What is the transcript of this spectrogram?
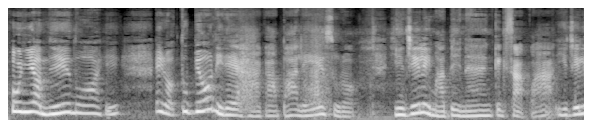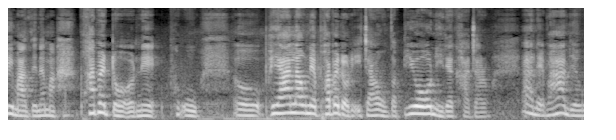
ဖုန်းကြီးကမြင်းသွားဟေးအဲ့တော့ तू ပြောနေတဲ့ဟာကဘာလဲဆိုတော့ယင်ကျေးလိမ်မှာတင်တန်းကိစ္စကွာယင်ကျေးလိမ်မှာတင်တန်းမှာဖွားဘက်တော်နဲ့ဟိုဟိုဖះလောက်နဲ့ဖွားဘက်တော်တွေအကြောင်းကို तू ပြောနေတဲ့ခါကျတော့အဲ့ဒါနဲ့ဘာမှမပြော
